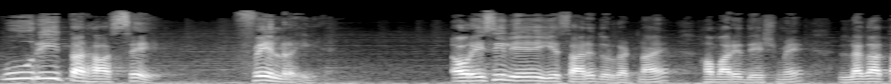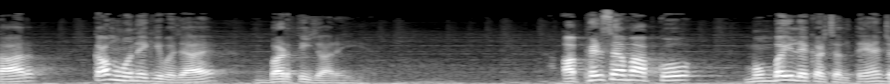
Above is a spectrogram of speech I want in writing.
पूरी तरह से फेल रही है। और इसीलिए ये सारे दुर्घटनाएँ हमारे देश में लगातार कम होने की बजाय बढ़ती जा रही है। अब फिर से हम आपको मुंबई लेकर चलते हैं जहाँ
